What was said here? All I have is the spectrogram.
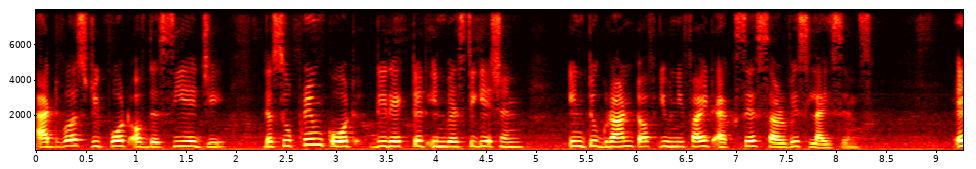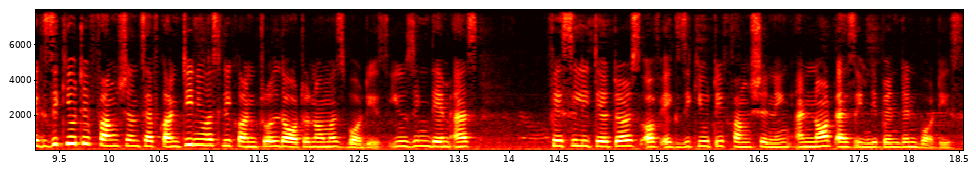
adverse report of the CAG, the Supreme Court directed investigation into grant of Unified Access Service license. Executive functions have continuously controlled the autonomous bodies, using them as facilitators of executive functioning and not as independent bodies.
